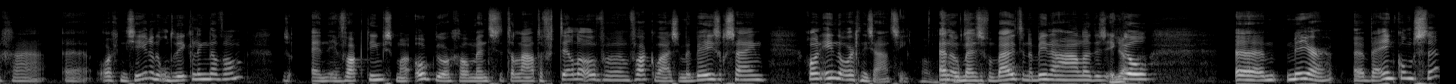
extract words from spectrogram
ga eh, organiseren, de ontwikkeling daarvan. Dus, en in vakteams, maar ook door gewoon mensen te laten vertellen over een vak waar ze mee bezig zijn. Gewoon in de organisatie. wat en ook goed. mensen van buiten naar binnen halen. Dus ik Ja. wil eh, meer eh, bijeenkomsten.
